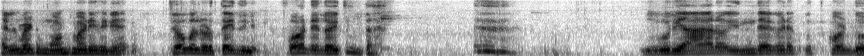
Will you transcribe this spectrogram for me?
ಹೆಲ್ಮೆಟ್ ಮೌಂಟ್ ಮಾಡಿದೀನಿ. ಜೋಗಲ್ಲಿ ಹುಡುಕ್ತಾ ಇದ್ದೀನಿ. ಫೋನ್ ಎಲ್ಲೋಯ್ತು ಅಂತ. ಇವ್ರು ಯಾರೋ ಹಿಂದೆಗಡೆ ಕುತ್ಕೊಂಡು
